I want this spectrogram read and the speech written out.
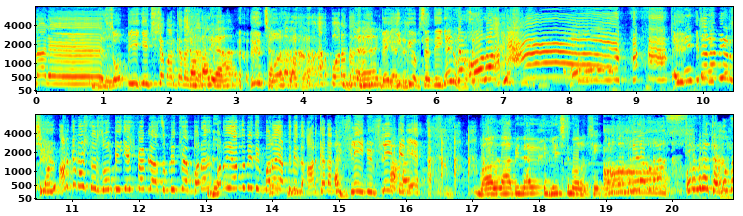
bana ne? Zombiyi geçeceğim arkadaşlar. Çakal ya. Çakala bak ya. Bu arada ben Geldim. yıkıyorum sen de yıkıyor Geldim musun? oğlum. Evet, İnanamıyorum. evet. Arkadaşlar zombiyi geçmem lazım lütfen. Bana bana yardım edin. Bana yardım edin. Arkadan üfleyin üfleyin beni. Vallahi billahi geçtim oğlum. Sen, oğlum oğlum, bu ne lan bu ne? lan? Oğlum bu ne takıldı?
